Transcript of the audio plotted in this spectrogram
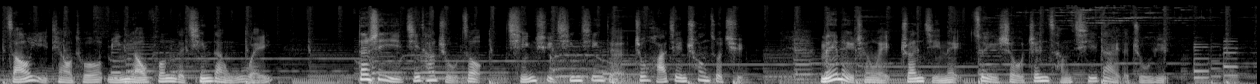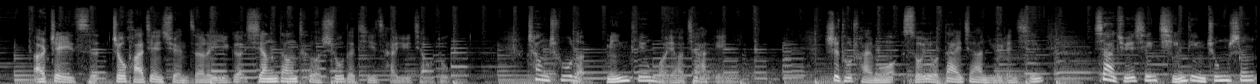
早已跳脱民谣风的清淡无为，但是以吉他主奏、情绪清新的周华健创作曲。每每成为专辑内最受珍藏期待的珠玉。而这一次，周华健选择了一个相当特殊的题材与角度，唱出了“明天我要嫁给你”，试图揣摩所有待嫁女人心，下决心情定终生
